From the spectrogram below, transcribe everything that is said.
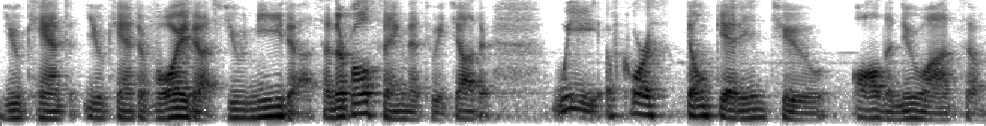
You can't. You can't avoid us. You need us." And they're both saying that to each other. We, of course, don't get into all the nuance of,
